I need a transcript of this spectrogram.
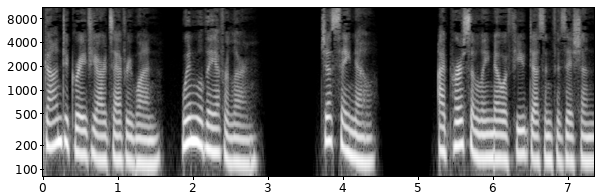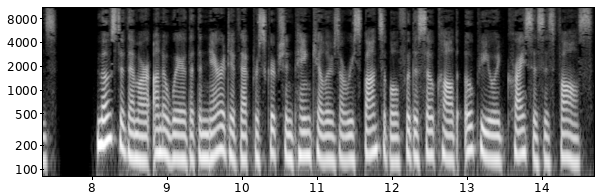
Gone to graveyards, everyone. When will they ever learn? Just say no. I personally know a few dozen physicians. Most of them are unaware that the narrative that prescription painkillers are responsible for the so called opioid crisis is false.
